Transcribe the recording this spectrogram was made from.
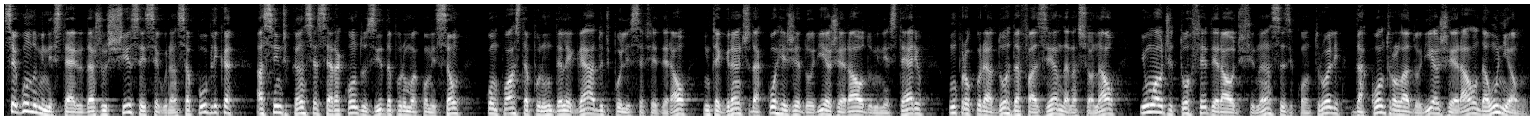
Segundo o Ministério da Justiça e Segurança Pública, a sindicância será conduzida por uma comissão composta por um delegado de Polícia Federal, integrante da Corregedoria Geral do Ministério, um procurador da Fazenda Nacional e um auditor federal de Finanças e Controle da Controladoria Geral da União.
